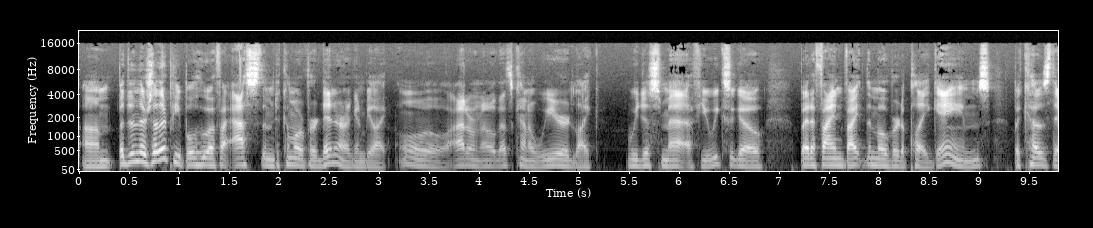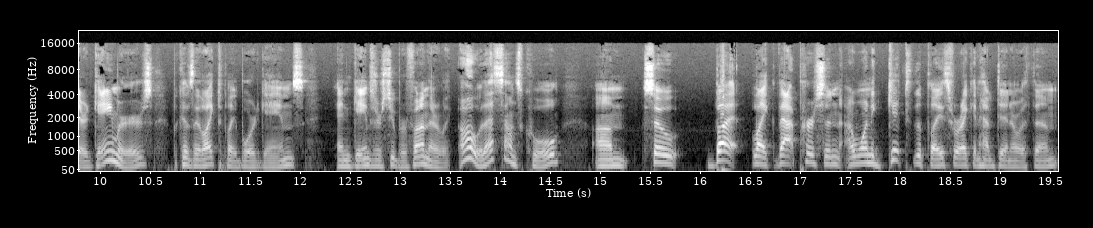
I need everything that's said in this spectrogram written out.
Um, but then there's other people who, if I ask them to come over for dinner, are going to be like, oh, I don't know, that's kind of weird. Like, we just met a few weeks ago. But if I invite them over to play games because they're gamers, because they like to play board games, and games are super fun, they're like, oh, that sounds cool. Um, so, but like that person, I want to get to the place where I can have dinner with them.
